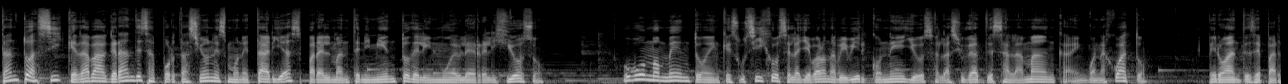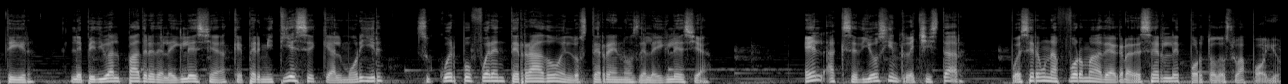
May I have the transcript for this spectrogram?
Tanto así que daba grandes aportaciones monetarias para el mantenimiento del inmueble religioso. Hubo un momento en que sus hijos se la llevaron a vivir con ellos a la ciudad de Salamanca, en Guanajuato, pero antes de partir, le pidió al padre de la iglesia que permitiese que al morir su cuerpo fuera enterrado en los terrenos de la iglesia. Él accedió sin rechistar, pues era una forma de agradecerle por todo su apoyo.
